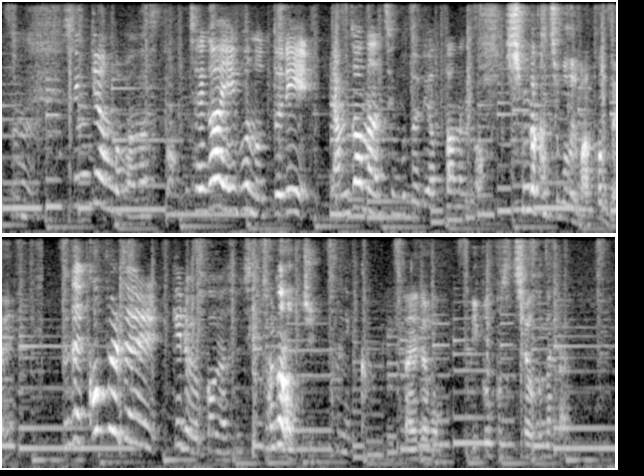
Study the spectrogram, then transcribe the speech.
응. 신기한 거 많았어. 제가 입은 옷들이 얌전한 친구들이었다는 거. 심각한 친구들이 많던데 근데 커플들끼리 올 거면 솔직히 상관없지 그니까. 자 이제 뭐 이쁜 포스 채워 끝낼까요?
